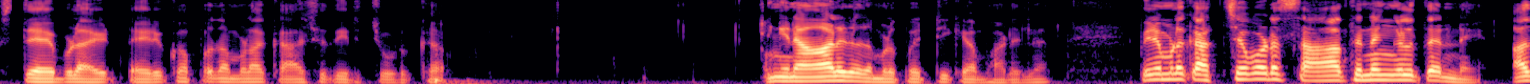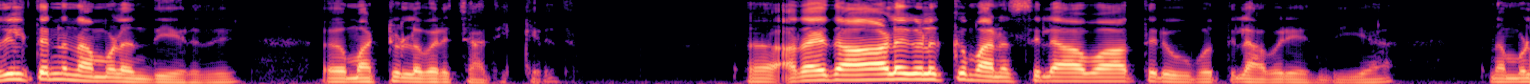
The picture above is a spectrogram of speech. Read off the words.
സ്റ്റേബിൾ സ്റ്റേബിളായിട്ടായിരിക്കും അപ്പോൾ നമ്മൾ ആ കാശ് തിരിച്ചു കൊടുക്കുക. ഇങ്ങനെ ആളുകൾ നമ്മൾ പറ്റിക്കാൻ പാടില്ല. പിന്നെ നമ്മൾ കച്ചവട സാധനങ്ങൾ തന്നെ അതിൽ തന്നെ നമ്മൾ എന്ത് ചെയ്യരുത്? മറ്റുള്ളവരെ ചതിക്കരുത്. അതായത് ആളുകൾക്ക് മനസ്സിലാവാത്ത രൂപത്തിൽ അവരെന്ത് ചെയ്യുക? നമ്മൾ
